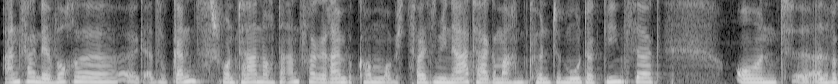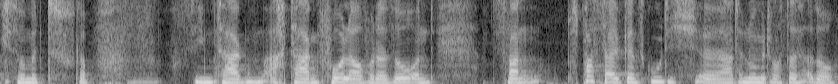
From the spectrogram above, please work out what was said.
Anfang der Woche, äh, also ganz spontan noch eine Anfrage reinbekommen, ob ich zwei Seminartage machen könnte, Montag, Dienstag. Und äh, also wirklich so mit, ich glaube, sieben Tagen, acht Tagen Vorlauf oder so. Und es war, es passte halt ganz gut. Ich äh, hatte nur Mittwoch, also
